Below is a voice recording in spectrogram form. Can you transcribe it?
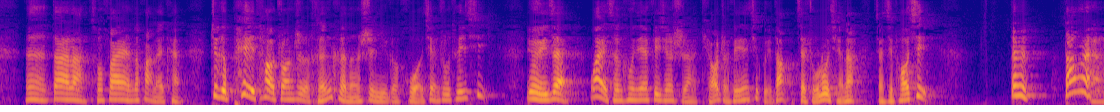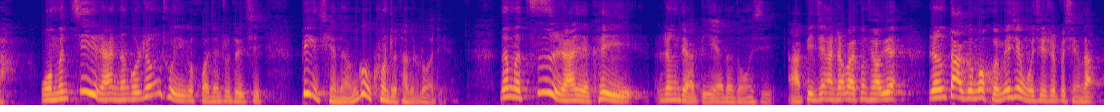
嗯，当然了，从发言人的话来看，这个配套装置很可能是一个火箭助推器，用于在外层空间飞行时啊调整飞行器轨道，在着陆前呢将其抛弃。但是当然了，我们既然能够扔出一个火箭助推器，并且能够控制它的落点，那么自然也可以扔点别的东西啊。毕竟按照外空条约，扔大规模毁灭性武器是不行的，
